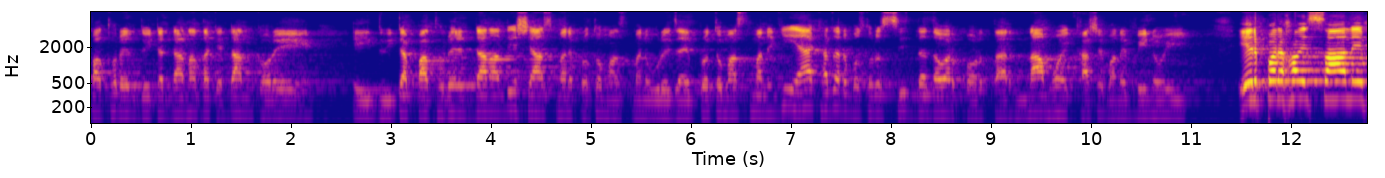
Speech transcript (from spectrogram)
পাথরের দুইটা ডানা তাকে ডান করে। এই দুইটা পাথরের ডানা দিয়ে সে আসমানে প্রথম আসমানে উড়ে যায়, প্রথম আসমানে গিয়ে এক হাজার বছর সিজদা দেওয়ার পর তার নাম হয় খাসে মানে বিনয়ী। এরপরে হয় সালেফ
